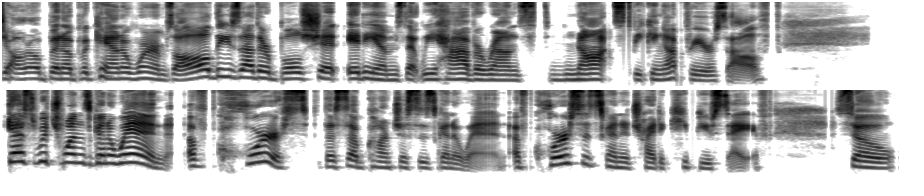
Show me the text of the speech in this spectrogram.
don't open up a can of worms, all these other bullshit idioms that we have around not speaking up for yourself guess which one's going to win? Of course, the subconscious is going to win. Of course, it's going to try to keep you safe. So,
